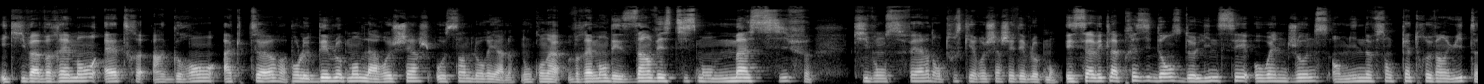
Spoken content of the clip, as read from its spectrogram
et qui va vraiment être un grand acteur pour le développement de la recherche au sein de L'Oréal. Donc on a vraiment des investissements massifs qui vont se faire dans tout ce qui est recherche et développement. Et c'est avec la présidence de Lindsay Owen Jones en 1988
